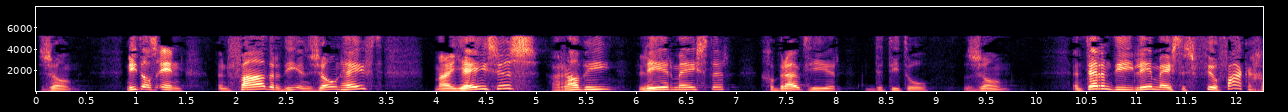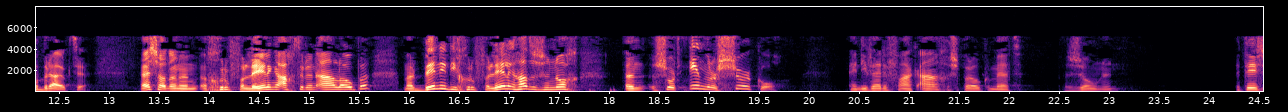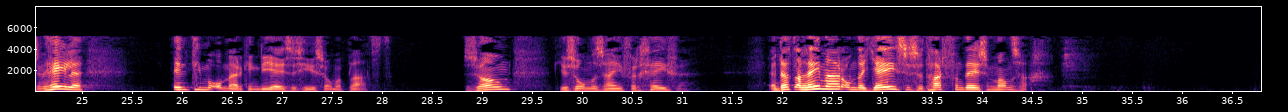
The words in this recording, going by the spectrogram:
Zoon. Niet als in een vader die een zoon heeft, maar Jezus, rabbi, leermeester, gebruikt hier de titel zoon. Een term die leermeesters veel vaker gebruikten. ze hadden een, een, groep van leerlingen achter hun aanlopen. Maar binnen die groep van leerlingen hadden ze nog een soort inner circle. En die werden vaak aangesproken met zonen. Het is een hele intieme opmerking die Jezus hier zomaar plaatst. Zoon, je zonden zijn je vergeven. En dat alleen maar omdat Jezus het hart van deze man zag.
